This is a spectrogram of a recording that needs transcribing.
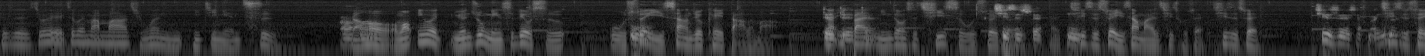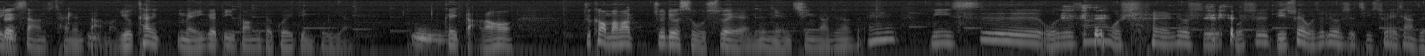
就是这位这位妈妈，请问你几年次？然后我们因为原住民是六十五岁以上就可以打了嘛，那一般民众是七十五岁，七十岁，七十岁以上吗？还是七十五岁？七十岁，七十岁以上，七十岁以上才能打嘛？有看每一个地方的规定不一样，嗯，可以打。然后就看我妈妈就六十五岁，很年轻啊，就这样说，哎。你是我就说我是 六十，我是几岁？我是六十几岁这样子。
